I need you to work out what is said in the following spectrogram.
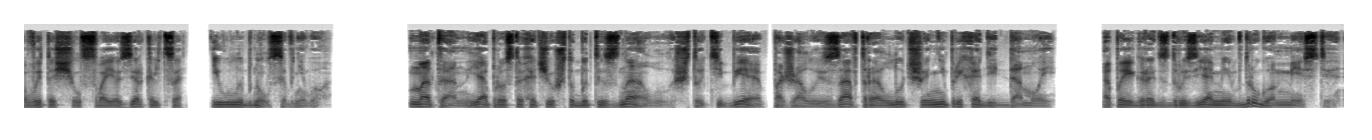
вытащил свое зеркальце и улыбнулся в него. «Натан, я просто хочу, чтобы ты знал, что тебе, пожалуй, завтра лучше не приходить домой, а поиграть с друзьями в другом месте.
